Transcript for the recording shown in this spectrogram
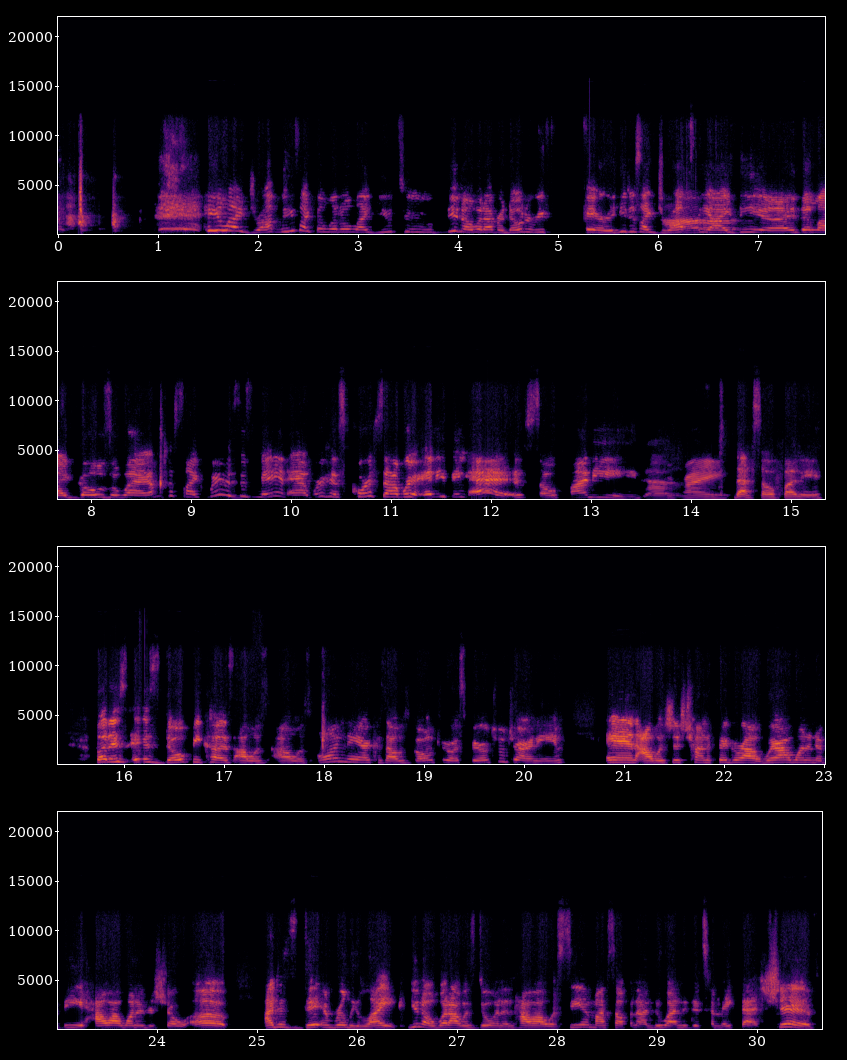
he like dropped. He's like the little like YouTube, you know, whatever notary fairy. He just like drops uh, the uh-huh. idea and then like goes away. I'm just like, where is this man at? Where his course at? Where anything at? It's so funny. Yes. Right. That's so funny. But it's it's dope because I was I was on there because I was going through a spiritual journey and I was just trying to figure out where I wanted to be, how I wanted to show up. I just didn't really like, you know, what I was doing and how I was seeing myself. And I knew I needed to make that shift.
